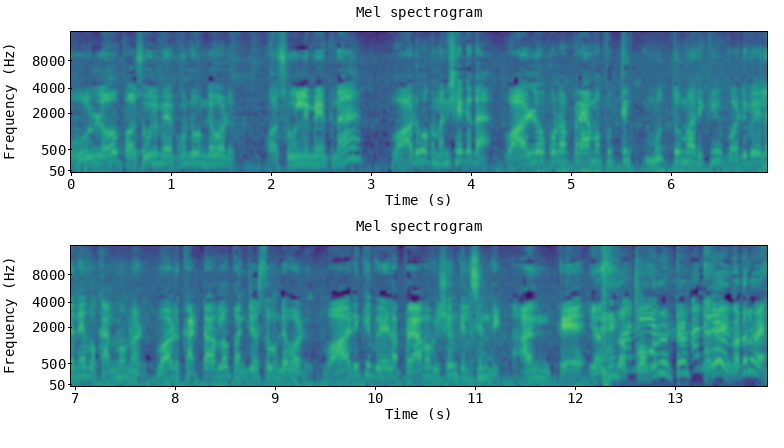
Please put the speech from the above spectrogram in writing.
ఊళ్ళో పశువులు మేపుకుంటూ ఉండేవాడు. పశువుల్ని మేపినా వాడు ఒక మనిషే కదా. వాళ్ళలో కూడా ప్రేమ పుట్టి ముత్తుమారికి వడివేలనే ఒక అన్న ఉన్నాడు వాడు కట్టార్లో పనిచేస్తూ ఉండేవాడు. వాడికి వీళ్ళ ప్రేమ విషయం తెలిసింది. అంతే. ఎంత పొగరుంటే? ఏయ్, వదలవే.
